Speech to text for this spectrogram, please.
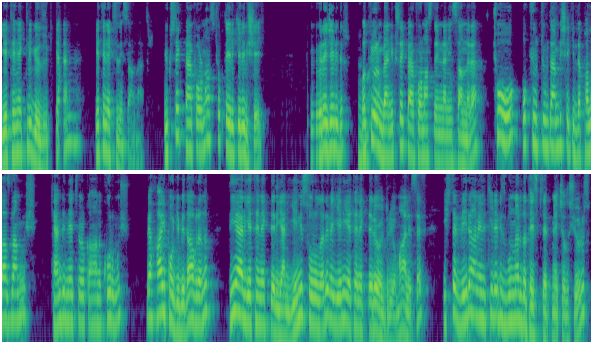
yetenekli gözüken yeteneksiz insanlardır. Yüksek performans çok tehlikeli bir şey. Görecelidir. Hı. Bakıyorum ben yüksek performans denilen insanlara çoğu o kültürden bir şekilde palazlanmış, kendi network ağını kurmuş ve hypo gibi davranıp diğer yetenekleri yani yeni soruları ve yeni yetenekleri öldürüyor maalesef. İşte veri analitiğiyle biz bunları da tespit etmeye çalışıyoruz.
